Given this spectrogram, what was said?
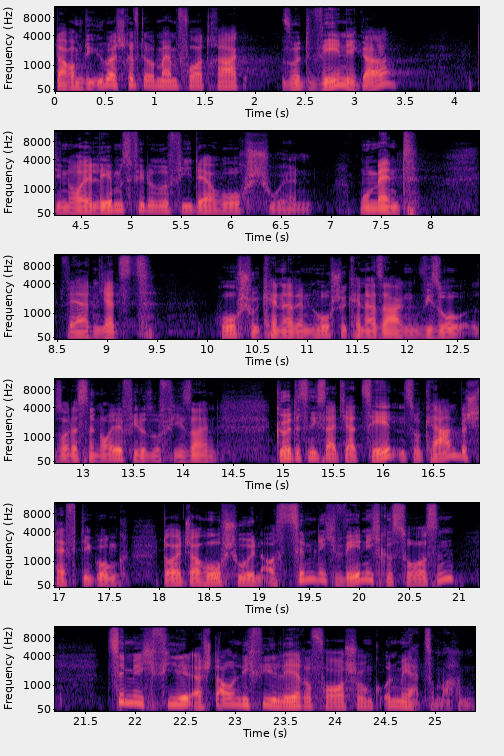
Darum die Überschrift über meinem Vortrag wird weniger die neue Lebensphilosophie der Hochschulen. Moment werden jetzt Hochschulkennerinnen und Hochschulkenner sagen, wieso soll das eine neue Philosophie sein? Gehört es nicht seit Jahrzehnten zur Kernbeschäftigung deutscher Hochschulen aus ziemlich wenig Ressourcen, ziemlich viel, erstaunlich viel Lehre, Forschung und mehr zu machen?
